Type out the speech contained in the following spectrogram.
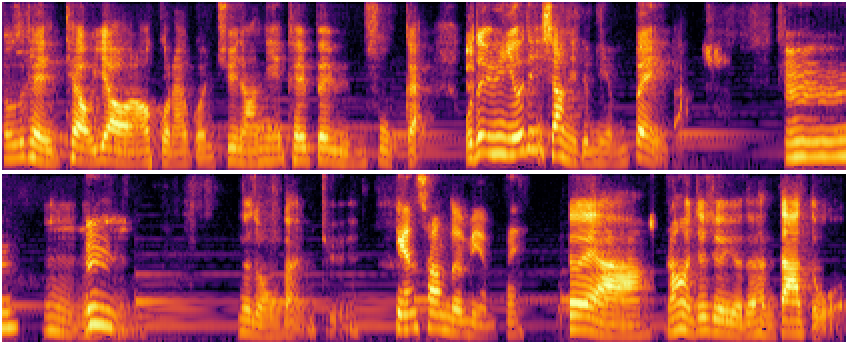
都是可以跳跃，然后滚来滚去，然后你也可以被云覆盖。我的云有点像你的棉被吧？嗯嗯嗯，那种感觉，天上的棉被。对啊，然后你就觉得有的很大朵，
